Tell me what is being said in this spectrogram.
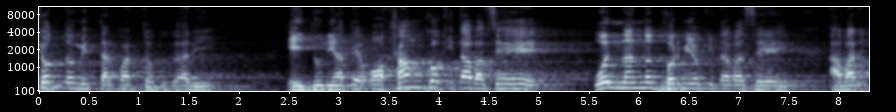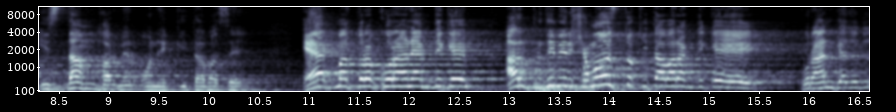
সত্য মিথ্যার পার্থক্যকারী। এই দুনিয়াতে অসংখ্য কিতাব আছে, অন্যান্য ধর্মীয় কিতাব আছে, আবার ইসলাম ধর্মের অনেক কিতাব আছে। একমাত্র কোরআন একদিকে আর পৃথিবীর সমস্ত কিতাব আর একদিকে কোরআনকে যদি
